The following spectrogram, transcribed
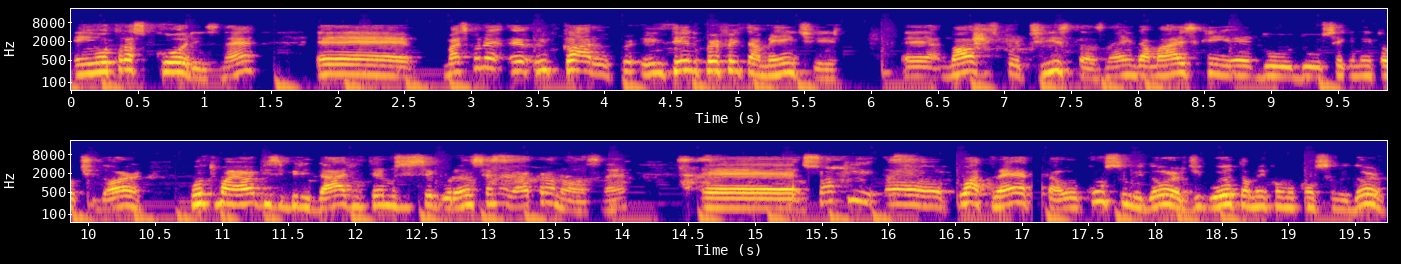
em outras cores, né? É, mas quando é, eu, claro, eu entendo perfeitamente. É, nós esportistas, né, ainda mais quem é do, do segmento outdoor, quanto maior visibilidade em termos de segurança é melhor para nós, né? É, só que uh, o atleta, o consumidor, digo eu também como consumidor,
